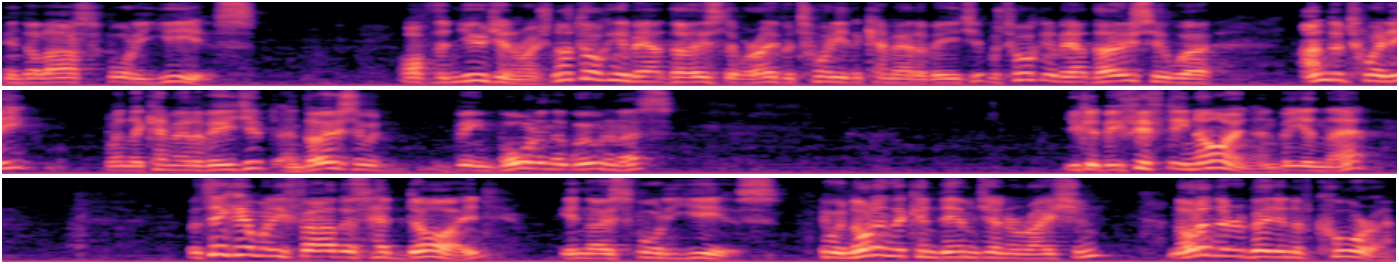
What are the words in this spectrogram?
in the last 40 years of the new generation. Not talking about those that were over 20 that came out of Egypt. We're talking about those who were under 20 when they came out of Egypt and those who had been born in the wilderness. You could be 59 and be in that. But think how many fathers had died in those 40 years who were not in the condemned generation, not in the rebellion of Korah,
